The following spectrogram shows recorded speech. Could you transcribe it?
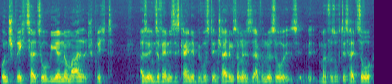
und spricht es halt so, wie er normal spricht. Also insofern ist es keine bewusste Entscheidung, sondern es ist einfach nur so, man versucht es halt so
